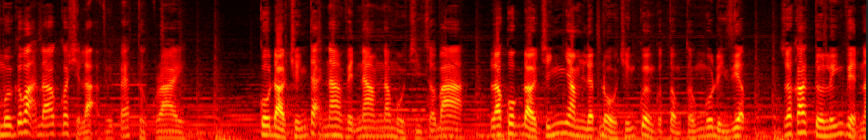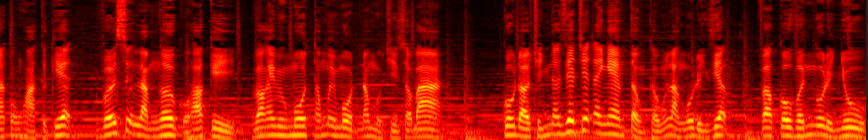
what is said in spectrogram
mừng các bạn đã quay trở lại với Battleground. Cuộc đảo chính tại Nam Việt Nam năm 1963 là cuộc đảo chính nhằm lật đổ chính quyền của Tổng thống Ngô Đình Diệm do các tướng lĩnh Việt Nam Cộng Hòa thực hiện với sự làm ngơ của Hoa Kỳ vào ngày 1 tháng 11 năm 1963. Cuộc đảo chính đã giết chết anh em Tổng thống là Ngô Đình Diệm và cố vấn Ngô Đình Nhu.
